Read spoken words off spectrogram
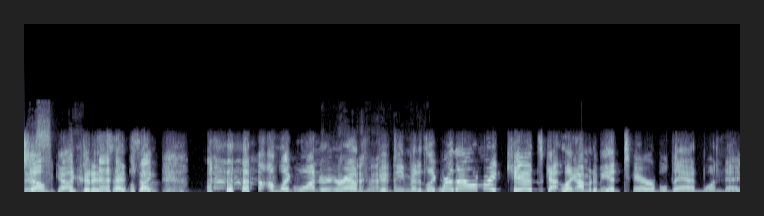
yourself, this. God. You could have said like, something. I'm like wandering around for 15 minutes, like, where the hell are my kids? Got like, I'm gonna be a terrible dad one day.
